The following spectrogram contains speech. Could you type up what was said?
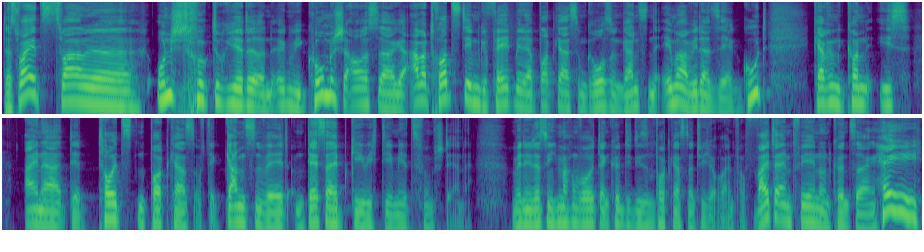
das war jetzt zwar eine unstrukturierte und irgendwie komische Aussage, aber trotzdem gefällt mir der Podcast im Großen und Ganzen immer wieder sehr gut. Kaffee mit ist einer der tollsten Podcasts auf der ganzen Welt und deshalb gebe ich dem jetzt fünf Sterne. Und wenn ihr das nicht machen wollt, dann könnt ihr diesen Podcast natürlich auch einfach weiterempfehlen und könnt sagen, hey,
